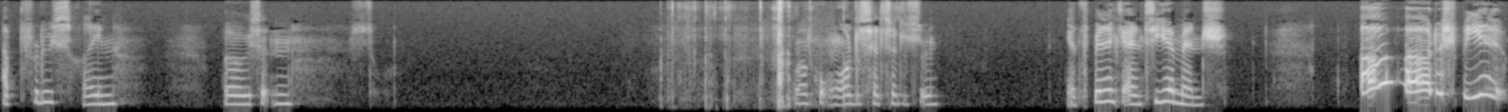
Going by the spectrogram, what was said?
Apfel rein. Äh, resetten. So. Mal gucken, oh, das Headset ist. Jetzt bin ich ein Tiermensch. Oh, oh das Spiel.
